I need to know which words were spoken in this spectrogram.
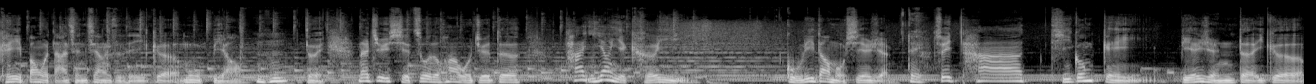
可以帮我达成这样子的一个目标。嗯哼，对。那至于写作的话，我觉得它一样也可以鼓励到某些人。对，所以它提供给别人的一个。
